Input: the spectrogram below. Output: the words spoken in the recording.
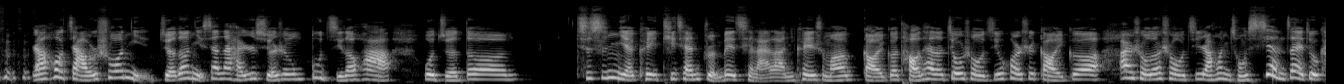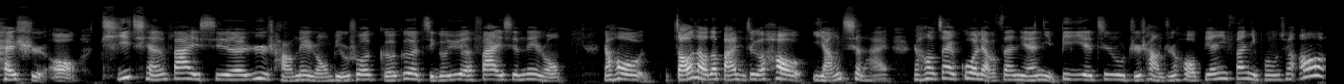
然后，假如说你觉得你现在还是学生不急的话，我觉得其实你也可以提前准备起来了。你可以什么搞一个淘汰的旧手机，或者是搞一个二手的手机，然后你从现在就开始哦，提前发一些日常内容，比如说隔个几个月发一些内容。然后早早的把你这个号养起来，然后再过两三年，你毕业进入职场之后，别人一翻你朋友圈，哦，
